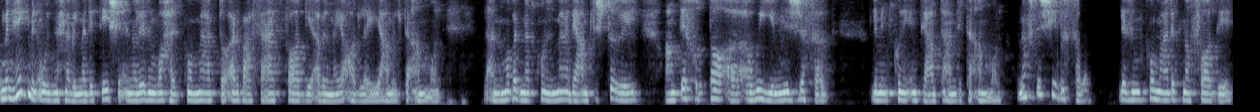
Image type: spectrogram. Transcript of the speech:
ومن هيك بنقول نحن بال meditation إنه لازم الواحد يكون معدته أربع ساعات فاضية قبل ما يقعد ليعمل تأمل. لأنه ما بدنا تكون المعدة عم تشتغل وعم تاخذ طاقة قوية من الجسد لما تكوني أنت عم تعملي تأمل. نفس الشيء بالصلاة. لازم تكون معدتنا فاضية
